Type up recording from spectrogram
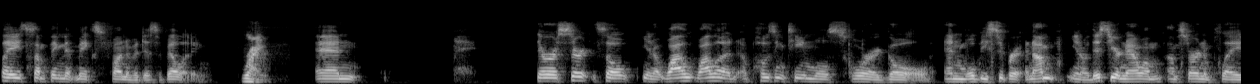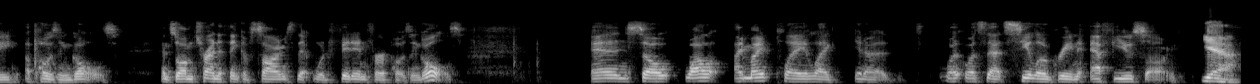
play something that makes fun of a disability. Right. And there are certain, so, you know, while, while an opposing team will score a goal and will be super, and I'm, you know, this year now I'm, I'm starting to play opposing goals. And so I'm trying to think of songs that would fit in for opposing goals. And so while I might play like, you know, what, what's that CeeLo Green FU song? Yeah.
